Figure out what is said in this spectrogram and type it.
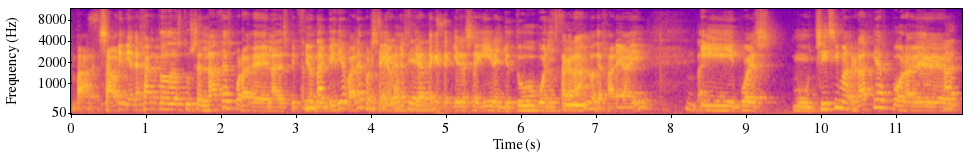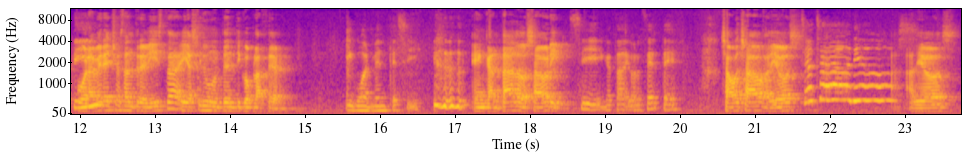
Vale. Saori, voy a dejar todos tus enlaces por, eh, en la descripción del vídeo, ¿vale? Por si hay algún estudiante que te quiere seguir en YouTube o en Instagram, lo dejaré ahí. Y pues, muchísimas gracias por haber, por haber hecho esta entrevista y ha sido un auténtico placer. Igualmente, sí. Encantado, Saori. Sí, encantada de conocerte. Chao, chao, adiós. Chao, chao, adiós. Adiós.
